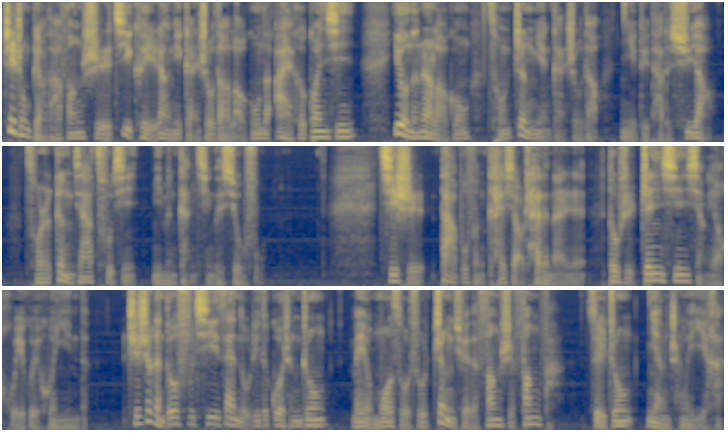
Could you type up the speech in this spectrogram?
这种表达方式既可以让你感受到老公的爱和关心，又能让老公从正面感受到你对他的需要，从而更加促进你们感情的修复。其实，大部分开小差的男人都是真心想要回归婚姻的，只是很多夫妻在努力的过程中没有摸索出正确的方式方法，最终酿成了遗憾。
